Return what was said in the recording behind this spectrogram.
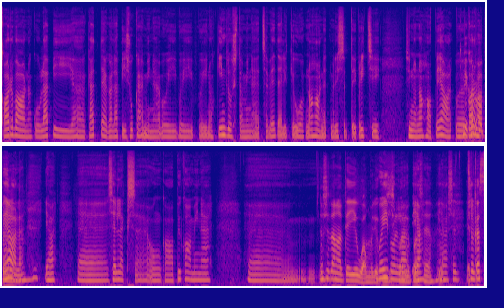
karva nagu läbi kätega läbi sugemine või, või, või noh, kindlustamine, et see vedelik jõuab nahani, et me lihtsalt ei pritsi sinna naha pea, karva, karva peale, peale., mhm. jah, selleks on ka pügamine no seda nad ei jõua muidugi, siis kui on juba jah, jah, see et kas,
